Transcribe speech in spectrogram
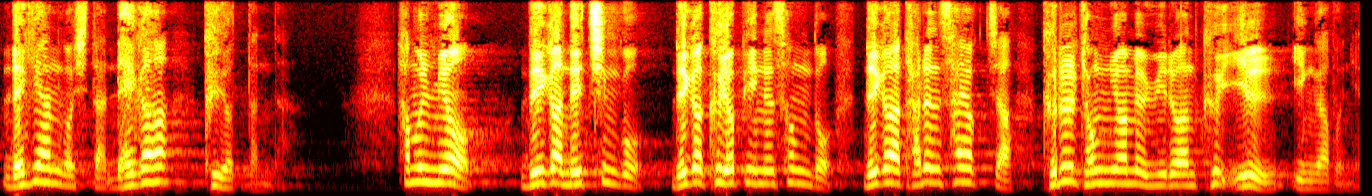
내게 한 것이다. 내가 그였단다. 하물며 내가 내 친구, 내가 그 옆에 있는 성도, 내가 다른 사역자, 그를 격려하며 위로한 그 일인가 보냐.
